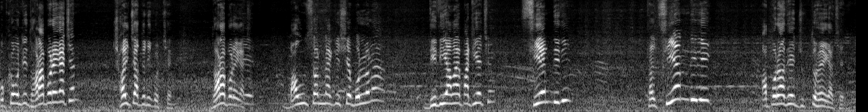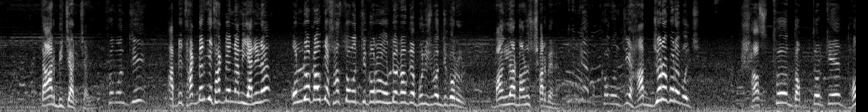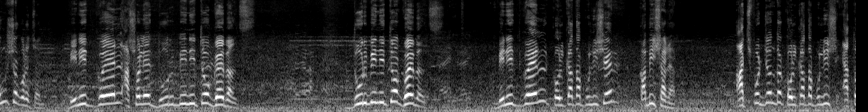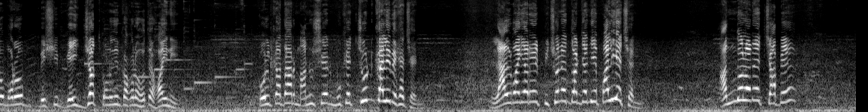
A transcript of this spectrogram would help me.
মুখ্যমন্ত্রী ধরা পড়ে গেছেন ছলচাতুরি করছেন, ধরা পড়ে গেছে। বাউন্সার নাকি সে বলল না, দিদি আমায় পাঠিয়েছে, সিএম দিদি। তাহলে সিএম দিদি অপরাধে যুক্ত হয়ে গেছেন তার বিচার চাই। মুখ্যমন্ত্রী, আপনি থাকবেন কি থাকবেন না আমি জানি না, অন্য কাউকে স্বাস্থ্যমন্ত্রী করুন, অন্য কাউকে পুলিশ মন্ত্রী করুন, বাংলার মানুষ ছাড়বে না। মুখ্যমন্ত্রী হাত জোড়ো করে বলছি, স্বাস্থ্য দপ্তরকে ধ্বংস করেছেন। বিনীত গোয়েল আসলে দুর্বিনীত গোয়েবলস। দুর্বিনীত গোয়েবলস। বিনীত গোয়েল, কলকাতা পুলিশের কমিশনার। আজ পর্যন্ত কলকাতা পুলিশ এত বড় বেশি বেইজ্জত কোনোদিন কখনো হতে হয়নি। কলকাতার মানুষের মুখে চুনকালি রেখেছেন লালবাজারের পিছনের দরজা দিয়ে পালিয়েছেন। আন্দোলনের চাপে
